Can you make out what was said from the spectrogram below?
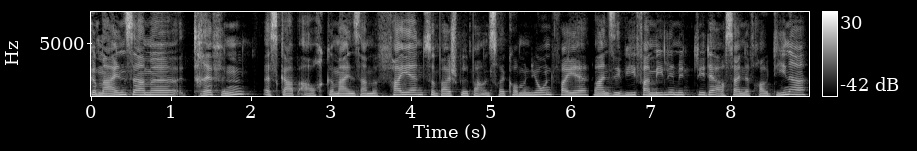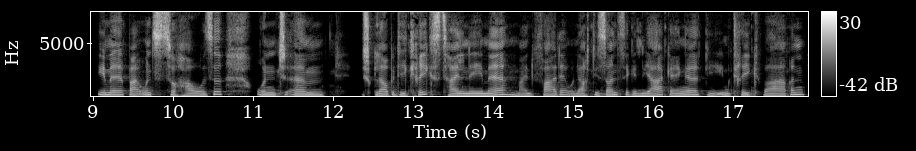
gemeinsame Treffen. Es gab auch gemeinsame Feiern, zum Beispiel bei unserer Kommunionfeier waren sie wie Familienmitglieder, auch seine Frau Dina, immer bei uns zu Hause. Und ähm, ich glaube, die Kriegsteilnehmer, mein Vater und auch die sonstigen Jahrgänge, die im Krieg waren,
